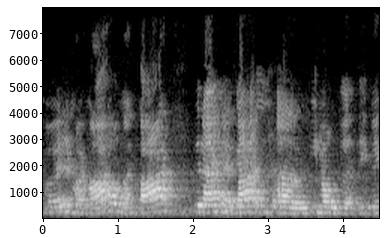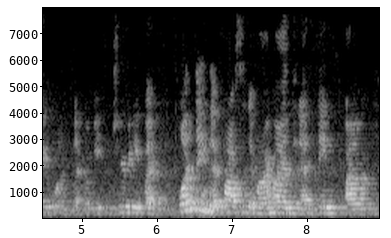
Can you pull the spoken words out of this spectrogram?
could in my model, and I thought that I had gotten, um, you know, the, the big ones that would be contributing. But one thing that pops into my mind that I think um,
